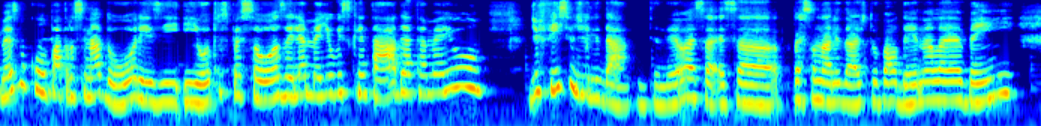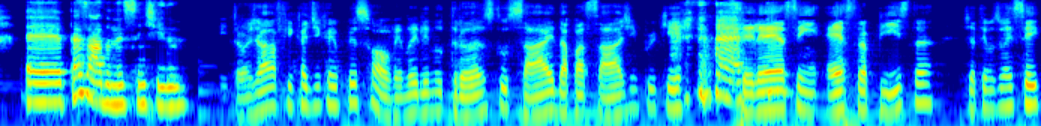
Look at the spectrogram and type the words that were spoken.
Mesmo com patrocinadores e, e outras pessoas, ele é meio esquentado e até meio difícil de lidar, entendeu? Essa, essa personalidade do Valdeno, ela é bem é, pesada nesse sentido. Então já fica a dica aí pro pessoal, vendo ele no trânsito, sai da passagem, porque se ele é assim, extra pista, já temos um receio.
